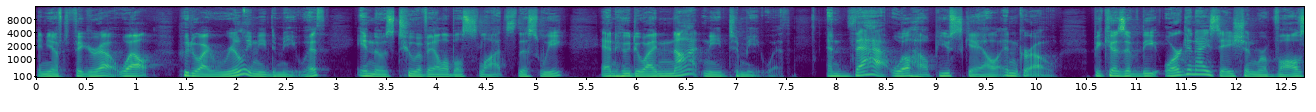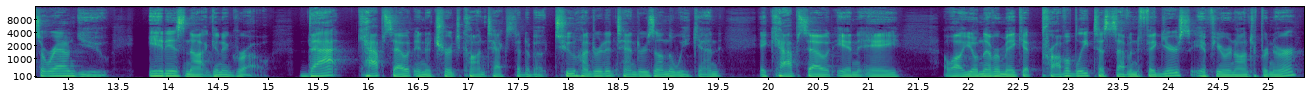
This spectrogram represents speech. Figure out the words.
and you have to figure out, well, who do I really need to meet with in those two available slots this week? And who do I not need to meet with? And that will help you scale and grow. Because if the organization revolves around you, it is not going to grow. That caps out in a church context at about 200 attenders on the weekend. It caps out in a well, you'll never make it probably to seven figures if you're an entrepreneur.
